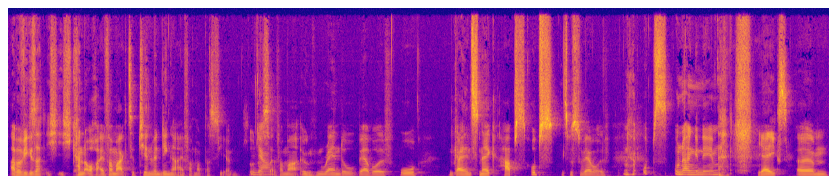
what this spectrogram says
aber wie gesagt, ich, ich kann auch einfach mal akzeptieren, wenn Dinge einfach mal passieren. So, dass Ja. einfach mal irgendein Rando, Werwolf, oh, einen geilen Snack, hab's, ups, jetzt bist du Werwolf. Ups, unangenehm. Yikes. Ähm,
